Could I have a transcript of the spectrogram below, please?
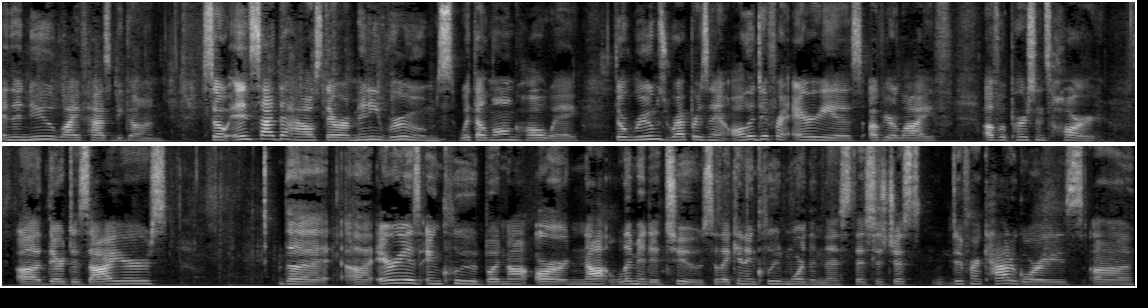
and the new life has begun. So inside the house, there are many rooms with a long hallway. The rooms represent all the different areas of your life, of a person's heart, uh, their desires. The uh, areas include, but not are not limited to. So they can include more than this. This is just different categories uh,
